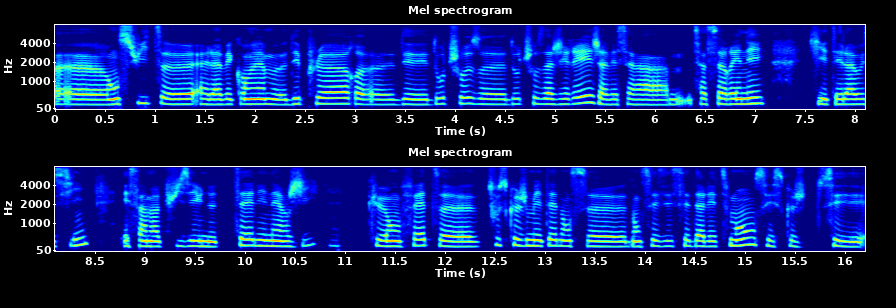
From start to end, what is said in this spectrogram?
Euh, ensuite, elle avait quand même des pleurs, d'autres choses, d'autres choses à gérer. J'avais sa, sa sœur aînée qui était là aussi, et ça m'a puisé une telle énergie mmh que en fait euh, tout ce que je mettais dans ce dans ces essais d'allaitement c'est ce que c'est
